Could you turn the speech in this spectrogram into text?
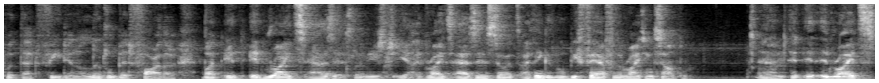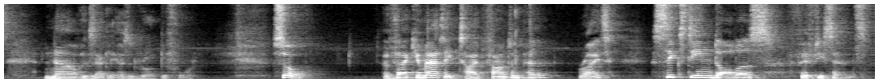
put that feed in a little bit farther. But it, it writes as is. Let me just, yeah, it writes as is, so I think it will be fair for the writing sample. Um, it, it, it writes now exactly as it wrote before. So, a Vacumatic type fountain pen, right? $16.50,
